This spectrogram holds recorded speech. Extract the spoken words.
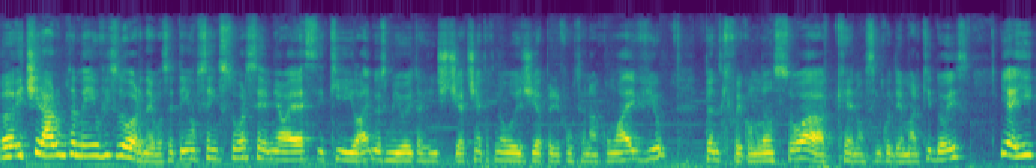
Uh, e tiraram também o visor, né? Você tem um sensor CMOS que lá em 2008 a gente já tinha tecnologia para ele funcionar com Live View, tanto que foi quando lançou a Canon 5D Mark II. E aí,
